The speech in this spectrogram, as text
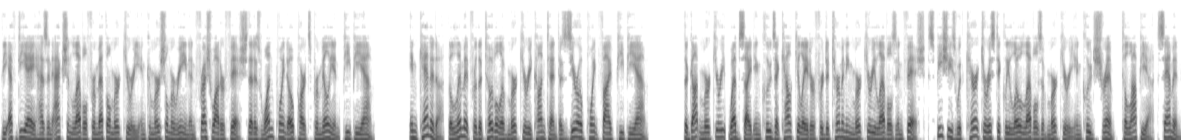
the FDA has an action level for methyl mercury in commercial marine and freshwater fish that is 1.0 parts per million ppm. In Canada, the limit for the total of mercury content is 0.5 ppm. The Got Mercury website includes a calculator for determining mercury levels in fish. Species with characteristically low levels of mercury include shrimp, tilapia, salmon,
